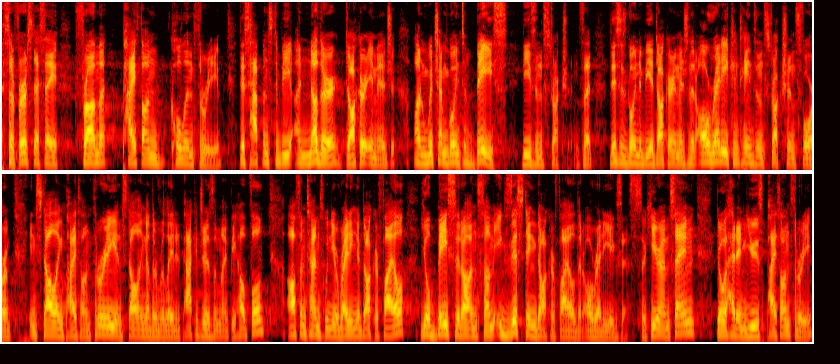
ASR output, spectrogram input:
So first I say from Python colon 3. This happens to be another Docker image on which I'm going to base these instructions, that this is going to be a Docker image that already contains instructions for installing Python 3, installing other related packages that might be helpful. Oftentimes, when you're writing a Docker file, you'll base it on some existing Docker file that already exists. So here I'm saying, go ahead and use Python 3.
